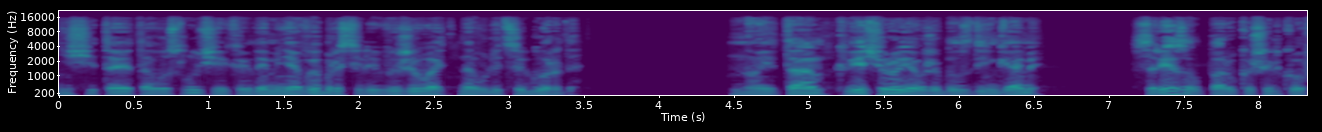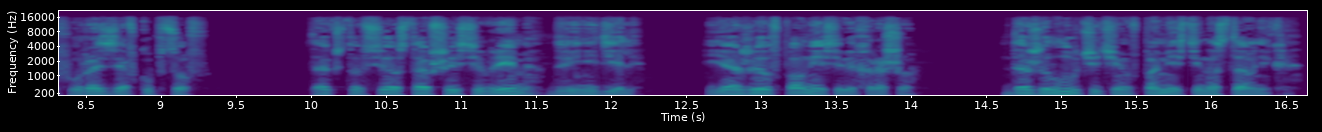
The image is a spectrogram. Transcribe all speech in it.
не считая того случая, когда меня выбросили выживать на улице города. Но и там, к вечеру я уже был с деньгами. Срезал пару кошельков, уразяв купцов. Так что все оставшееся время, две недели, я жил вполне себе хорошо. Даже лучше, чем в поместье наставника.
